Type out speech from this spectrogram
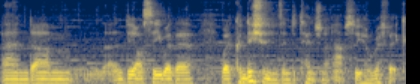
and um, and DRC, where they're where conditions in detention are absolutely horrific,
